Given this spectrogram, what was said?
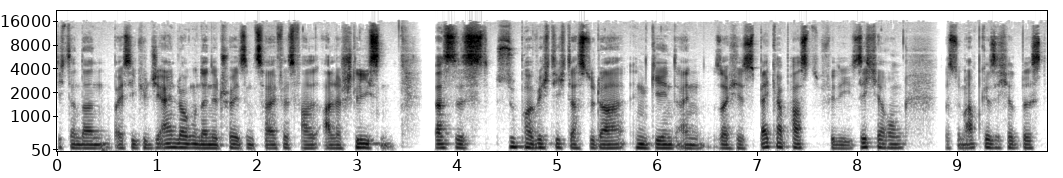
dich dann, dann bei CQG einloggen und deine Trades im Zweifelsfall alle schließen. Das ist super wichtig, dass du da hingehend ein solches Backup hast für die Sicherung, dass du abgesichert bist.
